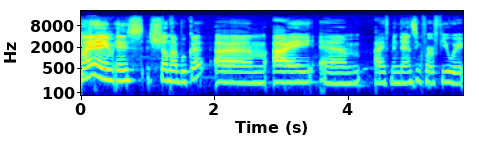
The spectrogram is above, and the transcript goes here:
My name is Shanna Boeke. Um, I am. I've been dancing for a few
